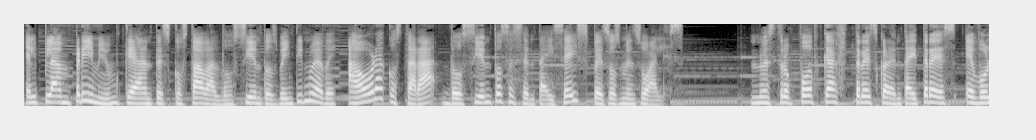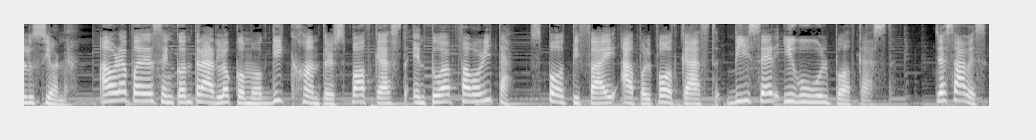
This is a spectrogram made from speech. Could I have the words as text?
El plan premium, que antes costaba 229, ahora costará 266 pesos mensuales. Nuestro podcast 343 evoluciona. Ahora puedes encontrarlo como Geek Hunters Podcast en tu app favorita, Spotify, Apple Podcast, Deezer y Google Podcast. Ya sabes,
